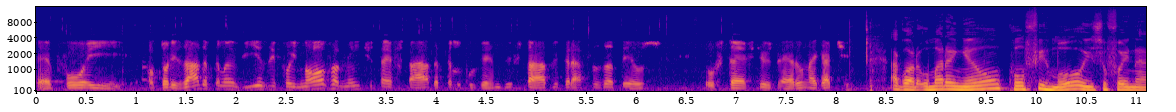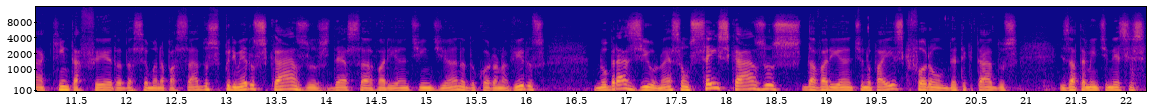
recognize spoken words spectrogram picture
é, foi autorizada pela Anvisa e foi novamente testada pelo governo do estado e graças a Deus os testes deram negativo. Agora, o Maranhão confirmou, isso foi na quinta-feira da semana passada, os primeiros casos dessa variante indiana do coronavírus no Brasil, não é? São seis casos da variante no país que foram detectados exatamente nesses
